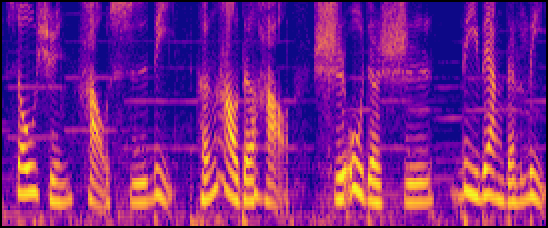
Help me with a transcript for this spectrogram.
搜寻好食力，很好的好，食物的食，力量的力，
